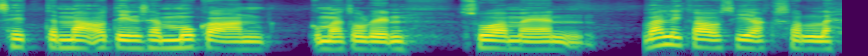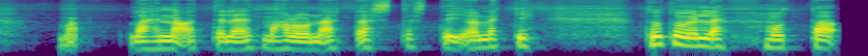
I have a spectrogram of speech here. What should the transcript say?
sitten mä otin sen mukaan, kun mä tulin Suomeen välikausijaksolle. Lähinnä ajattelin, että mä haluan näyttää sitä sitten joillekin tutuille, mutta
